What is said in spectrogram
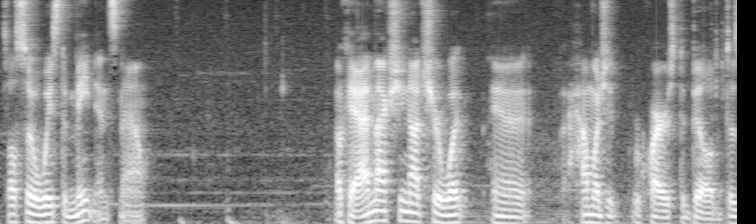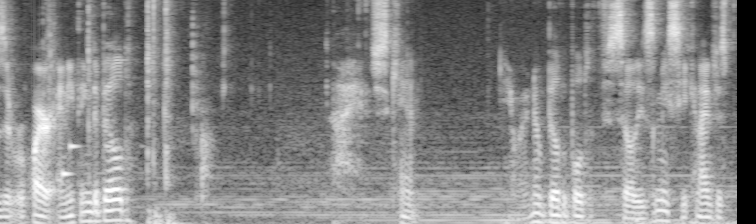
It's also a waste of maintenance now. Okay, I'm actually not sure what, uh, how much it requires to build. Does it require anything to build? I just can't. Anyway, no buildable facilities. Let me see. Can I just?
